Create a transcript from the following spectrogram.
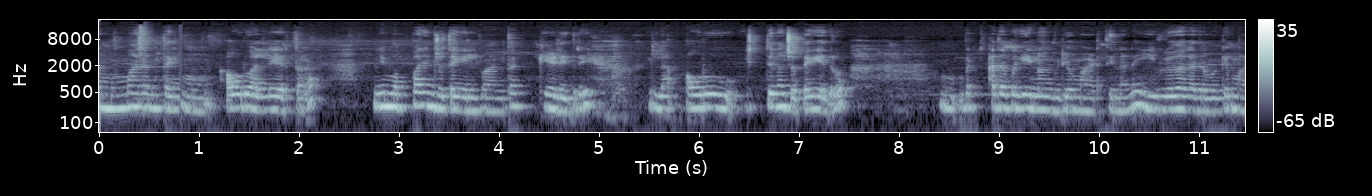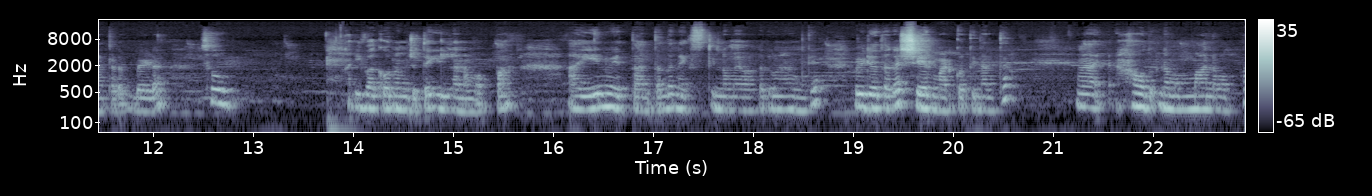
ನಮ್ಮಮ್ಮ ನನ್ನ ತಂಗಿ ಅವರು ಅಲ್ಲೇ ಇರ್ತಾರೆ. ನಿಮ್ಮಪ್ಪ ನಿಮ್ಮ ಜೊತೆಗೆ ಇಲ್ವಾ? ಅಂತ ಕೇಳಿದ್ರಿ. ಇಲ್ಲ, ಅವರು ಇಷ್ಟು ದಿನ ಜೊತೆಗೆ ಇದ್ದರು ಬಟ್ ಅದ್ರ ಬಗ್ಗೆ ಇನ್ನೊಂದು ವಿಡಿಯೋ ಮಾಡ್ತೀನಿ ನಾನು. ಈ ವಿಡಿಯೋದಾಗ ಅದ್ರ ಬಗ್ಗೆ ಮಾತಾಡೋದು ಬೇಡ. ಸೊ ಇವಾಗ ಅವ್ರು ನಮ್ಮ ಜೊತೆ ಇಲ್ಲ ನಮ್ಮಪ್ಪ. ಏನು ಎತ್ತ ಅಂತಂದ್ರೆ ನೆಕ್ಸ್ಟ್ ಇನ್ನೊಮ್ಮೆ ಯಾವಾಗಾದರೂ ನಮಗೆ ವಿಡಿಯೋದಾಗ ಶೇರ್ ಮಾಡ್ಕೋತೀನಂತ ಹೌದು, ನಮ್ಮಮ್ಮ, ನಮ್ಮಪ್ಪ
